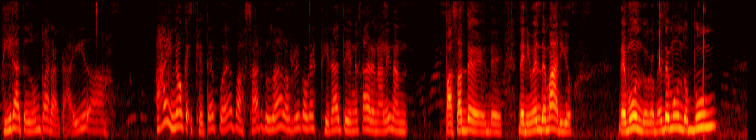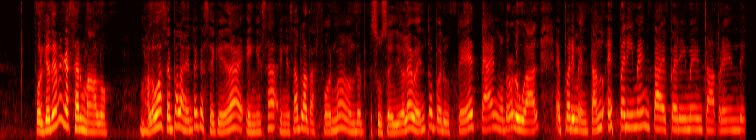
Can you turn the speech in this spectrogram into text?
Tírate de un paracaídas. Ay, no, ¿qué, ¿qué, te puede pasar? Tú sabes lo rico que es tirarte en esa adrenalina pasar de, de, nivel de Mario, de mundo, que de mundo, boom, ¿Por qué tiene que ser malo? Malo va a ser para la gente que se queda en esa, en esa plataforma donde sucedió el evento, pero usted está en otro lugar experimentando. Experimenta, experimenta, aprende,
